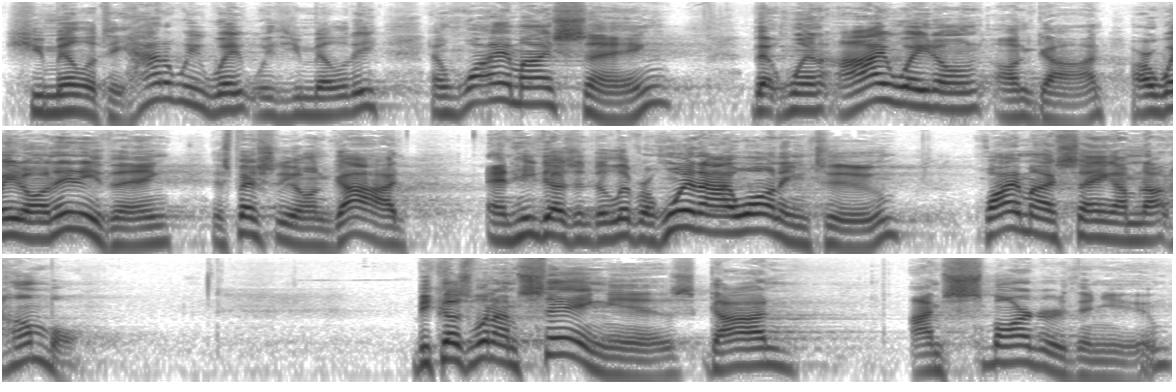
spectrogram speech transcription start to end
Humility. How do we wait with humility? And why am I saying that when I wait on, on God or wait on anything, especially on God, and he doesn't deliver when I want him to, why am I saying I'm not humble? Because what I'm saying is, God, I'm smarter than you.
